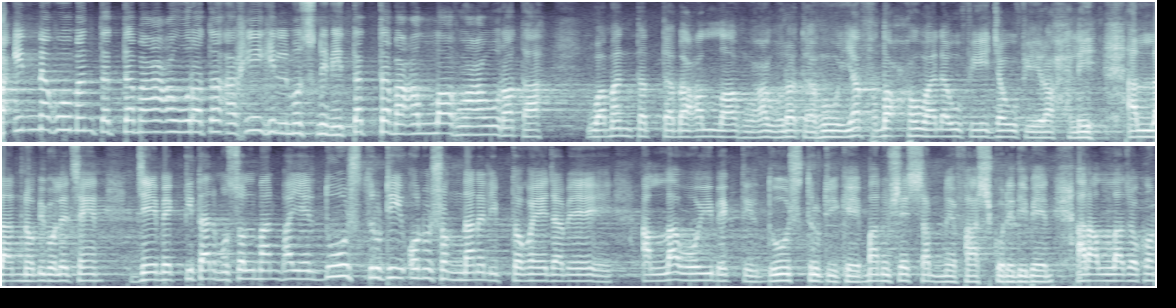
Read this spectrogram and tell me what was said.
ফাইন্নাহু মান তাত্তাবা আওরাতা আখিহিল মুসলিমি তাত্তাবা আল্লাহু আওরাতা। ওয়ামান তাত্তাবা আল্লাহ আউরাতাহু ইয়াফদাহু ওয়ালাউ ফি জাওফি রাহলি আল্লাহর নবী বলেছেন যে ব্যক্তি তার মুসলমান ভাইয়ের দুষ ত্রুটি অনুসন্ধানে লিপ্ত হয়ে যাবে আল্লাহ ওই ব্যক্তির দুষ ত্রুটিকে মানুষের সামনে ফাঁস করে দিবেন। আর আল্লাহ যখন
